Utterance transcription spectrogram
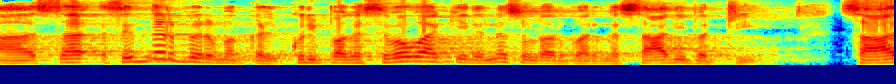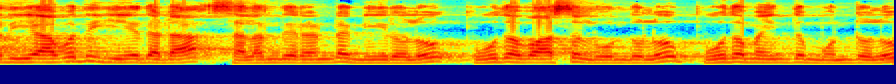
ச சித்தர் பெருமக்கள் குறிப்பாக சிவவாக்கியர் என்ன சொல்கிறார் பாருங்கள் சாதி பற்றி. சாதியாவது ஏதடா சலந்திரண்ட நீரலோ பூதவாசல் ஒன்றலோ பூதமைந்தும் ஒன்றலோ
